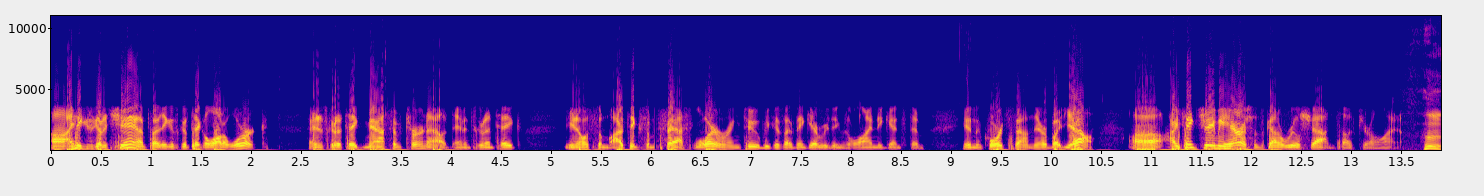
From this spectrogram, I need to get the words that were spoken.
Uh, I think he's got a chance. I think it's going to take a lot of work, and it's going to take massive turnout, and it's going to take, you know, some. I think some fast lawyering too, because I think everything's aligned against him in the courts down there. But yeah, uh, I think Jamie Harrison's got a real shot in South Carolina. Hmm.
